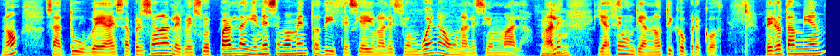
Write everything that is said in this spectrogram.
¿no? O sea, tú ves a esa persona, le ves su espalda y en ese momento dices si hay una lesión buena o una lesión mala, ¿vale? Y hacen un diagnóstico precoz. Pero también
